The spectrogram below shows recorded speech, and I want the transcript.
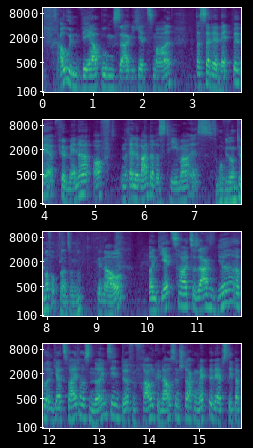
Frauenwerbung, sage ich jetzt mal, dass da der Wettbewerb für Männer oft ein relevanteres Thema ist. Sind wir wieder beim Thema Fortpflanzung, ne? Genau. Und jetzt halt zu sagen, ja, aber im Jahr 2019 dürfen Frauen genauso einen starken Wettbewerbstrieb haben.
